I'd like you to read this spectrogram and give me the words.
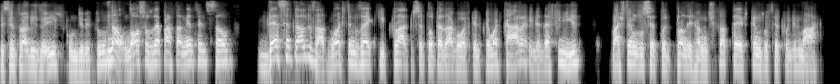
Você centraliza isso como diretor? Não, nossos departamentos eles são descentralizados. Nós temos a equipe, claro que o setor pedagógico ele tem uma cara, ele é definido, mas temos o setor de planejamento estratégico, temos o setor de marketing,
